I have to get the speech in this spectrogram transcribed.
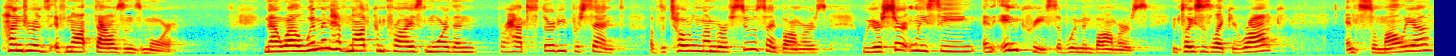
hundreds, if not thousands, more. Now, while women have not comprised more than perhaps 30% of the total number of suicide bombers, we are certainly seeing an increase of women bombers in places like Iraq and Somalia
